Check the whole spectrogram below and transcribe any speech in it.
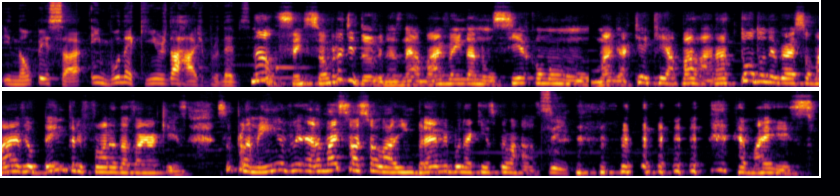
e não pensar em bonequinhos da Hasbro, deve ser. Não, sem sombra de dúvidas, né? A Marvel ainda anuncia como uma HQ que abalará todo o universo Marvel dentro e fora das HQs. Isso para mim era mais fácil falar em breve bonequinhos pela raça. Sim. é mais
